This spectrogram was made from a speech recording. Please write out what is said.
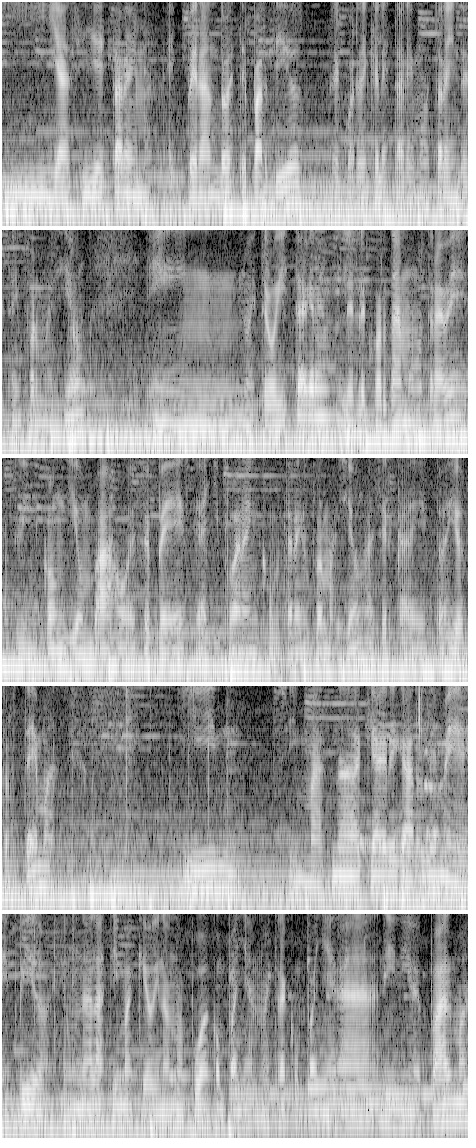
Y así estaremos esperando este partido. Recuerden que le estaremos trayendo esa información en nuestro Instagram. Les recordamos otra vez, rincón-fps. Allí podrán encontrar información acerca de estos y otros temas. Y sin más nada que agregarle, me despido. Es una lástima que hoy no nos pudo acompañar nuestra compañera Nini de Palma.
